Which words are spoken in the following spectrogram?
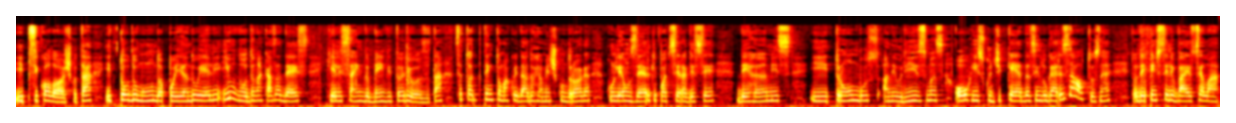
e psicológico, tá? E todo mundo apoiando ele e o nodo na casa 10, que ele saindo bem vitorioso, tá? Você tem que tomar cuidado realmente com droga, com leão zero, que pode ser AVC, derrames e trombos, aneurismas ou risco de quedas em lugares altos, né? Então, de repente, se ele vai, sei lá,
